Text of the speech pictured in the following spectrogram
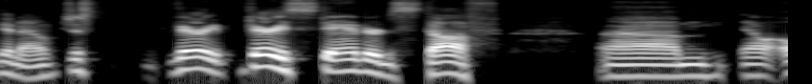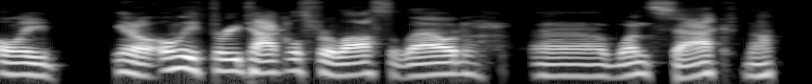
you know, just very very standard stuff. Um, you know, only you know, only three tackles for loss allowed, uh, one sack. Not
